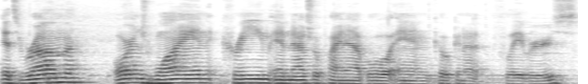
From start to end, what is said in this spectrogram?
It's rum, orange wine, cream, and natural pineapple and coconut flavors.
